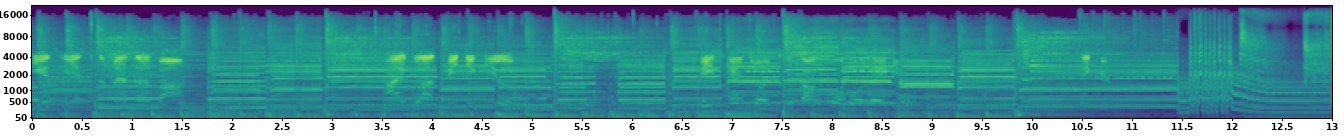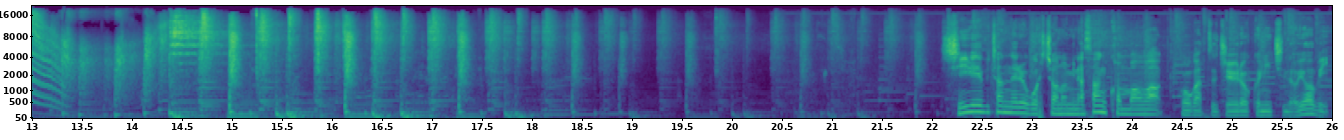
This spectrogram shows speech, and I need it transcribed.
on it is the metal bound. I'm glad meeting you. Please enjoy Kukang Kobo シーウェブチャンネルをご視聴の皆さんこんばんは。5月16日土曜日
